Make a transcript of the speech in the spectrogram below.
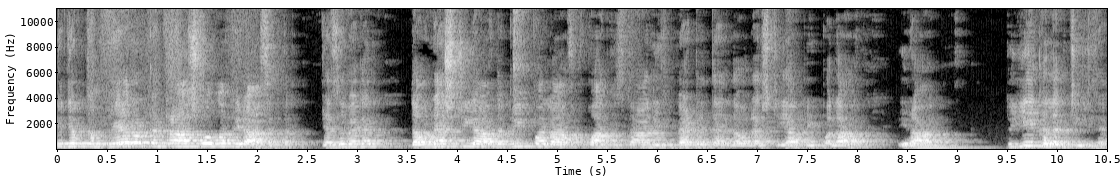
कि जब कंपेयर और कंट्रास्ट होगा, फिर आ सकता। जैसे मैं कह the honesty of the people of Pakistan is better than the honesty of people of Iran तो ये एक अलग चीज़ है।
